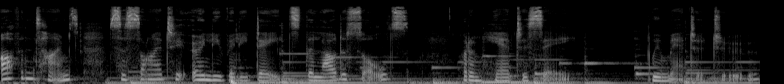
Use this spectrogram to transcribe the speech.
Oftentimes, society only validates the louder souls, but I'm here to say we matter too.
